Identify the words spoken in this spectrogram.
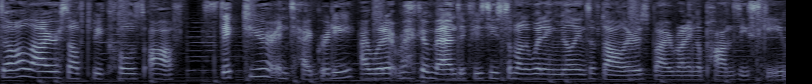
Don't allow yourself to be closed off. Stick to your integrity. I wouldn't recommend if you see someone winning millions of dollars by running a Ponzi scheme.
